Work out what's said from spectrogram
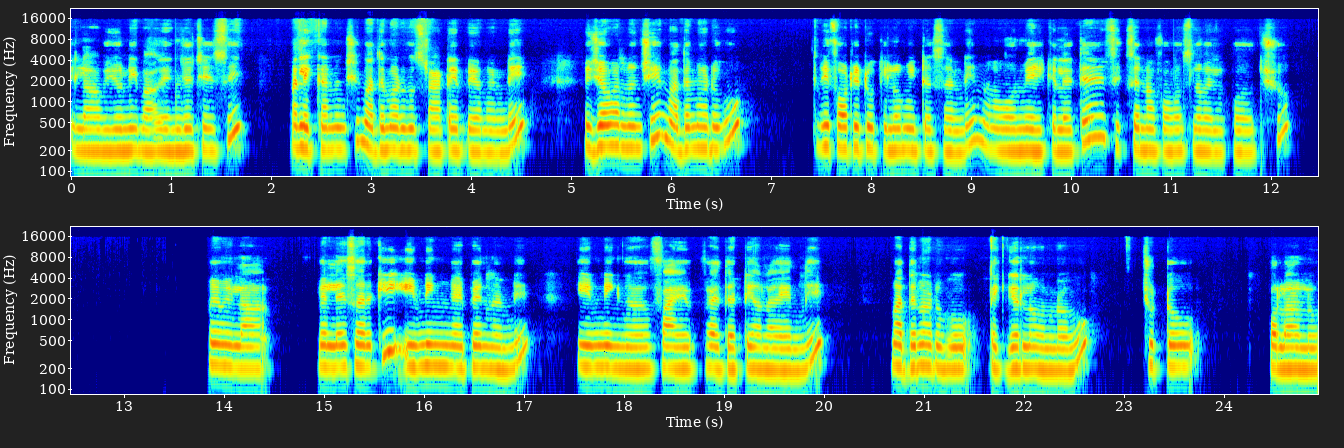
ఇలా వ్యూని బాగా ఎంజాయ్ చేసి మళ్ళీ ఇక్కడ నుంచి మద్దెమడుగు స్టార్ట్ అయిపోయామండి. విజయవాడ నుంచి Madhyamadugu three forty two kilometres అండి. మన ఓన్ వెహికల్ అయితే సిక్స్ అండ్ హాఫ్ అవర్స్‌లో వెళ్ళిపోవచ్చు. మేము ఇలా వెళ్ళేసరికి ఈవినింగ్ అయిపోయిందండి. ఈవినింగ్ 5, 5:30 అలా అయింది. మద్దెమడుగు దగ్గరలో ఉన్నాము. చుట్టూ పొలాలు.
